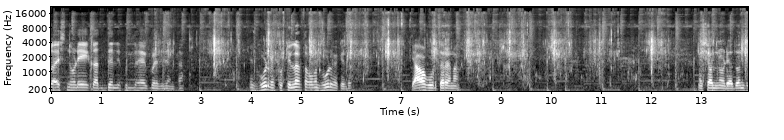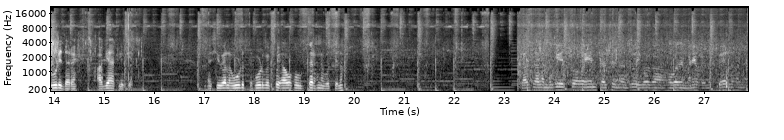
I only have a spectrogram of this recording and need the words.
ಗಾಯ್ಸ್ ನೋಡಿ ಗದ್ದಲ್ಲಿ ಹುಲ್ಲು ಹೇಗೆ ಬೆಳೆದಿದೆ ಅಂತ. ಇದು ಹೂಡಬೇಕು ಟಿಲ್ಲರ್ ತೊಗೊಬಂದು ಹೂಡಬೇಕು ಇದು. ಯಾವಾಗ ಹೂಡ್ತಾರೆ ನಾ ಅಲ್ಲಿ ನೋಡಿ ಅದೊಂದು ಹೂಡಿದ್ದಾರೆ ಹಾಗೆ ಹಾಕಲಿಕ್ಕೆ. ಮೆಸ್ ಇವೆಲ್ಲ ಹೂಡುತ್ತೆ ಹೂಡಬೇಕು ಯಾವಾಗ ಹೂಡ್ತಾರೇನೋ ಗೊತ್ತಿಲ್ಲ. ಕೆಲಸ ಎಲ್ಲ ಮುಗಿಯಿತು ಏನು ಕೆಲಸ ಇಲ್ಲ ಅಂದರು ಇವಾಗ ಹೋಗೋದೇ ಮನೆಗೆ ಹೋಗೋದು.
